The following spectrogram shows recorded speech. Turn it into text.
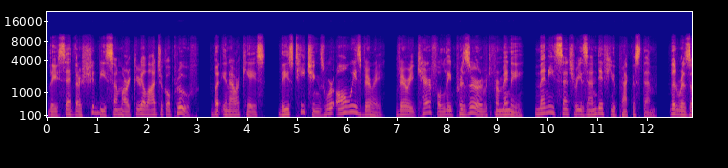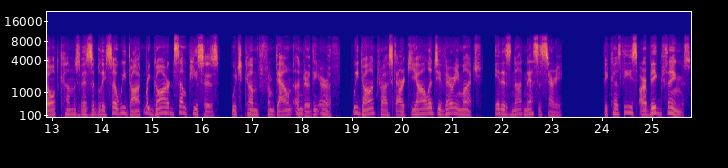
they said there should be some archaeological proof, but in our case, these teachings were always very, very carefully preserved for many, many centuries and if you practice them, the result comes visibly so we don't regard some pieces, which come from down under the earth, we don't trust archaeology very much, it is not necessary. Because these are big things,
